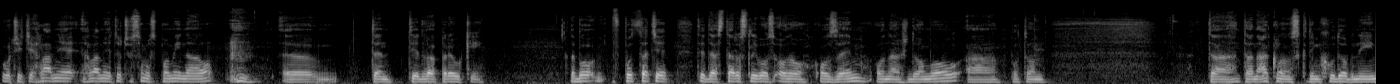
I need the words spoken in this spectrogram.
Určite. Hlavne, hlavne to, čo som spomínal, e, ten, tie dva prvky. Lebo v podstate teda starostlivosť o, o zem, o náš domov a potom tá, tá náklonsť k tým chudobným,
